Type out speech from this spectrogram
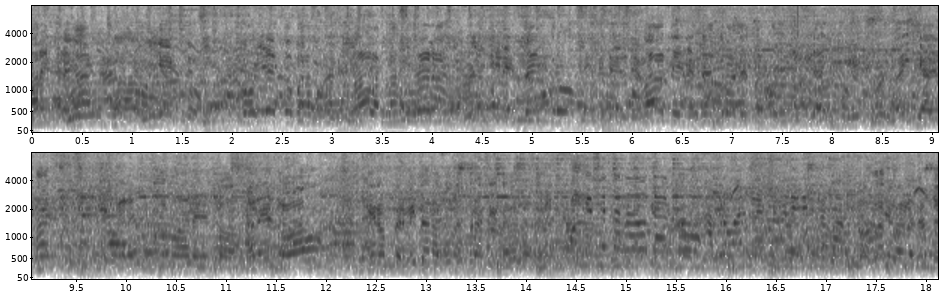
para entregar un proyecto, un proyecto para posicionar a la clase obrera en el centro del debate, en el centro del desarrollo social y político del país. Y además, queremos una nueva ley de trabajo, una ley de trabajo que nos permita a nosotros transitar a la ¿Por qué se ha tardado tanto aprobar una nueva ley de trabajo? No la correlación de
